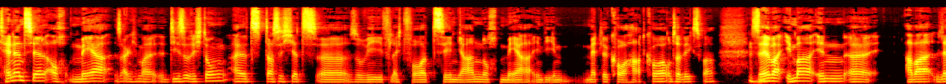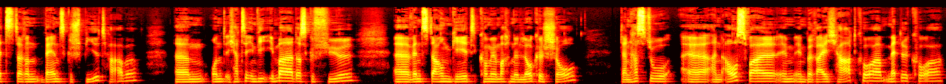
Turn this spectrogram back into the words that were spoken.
tendenziell auch mehr, sage ich mal, diese Richtung, als dass ich jetzt äh, so wie vielleicht vor zehn Jahren noch mehr irgendwie im Metalcore, Hardcore unterwegs war. Mhm. Selber immer in äh, aber letzteren Bands gespielt habe. Ähm, und ich hatte irgendwie immer das Gefühl, äh, wenn es darum geht, komm, wir machen eine Local Show, dann hast du äh, an Auswahl im, im Bereich Hardcore, Metalcore,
